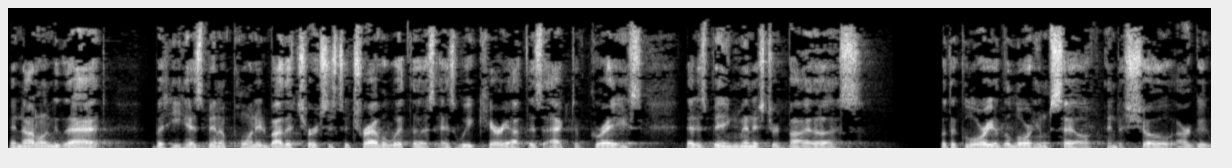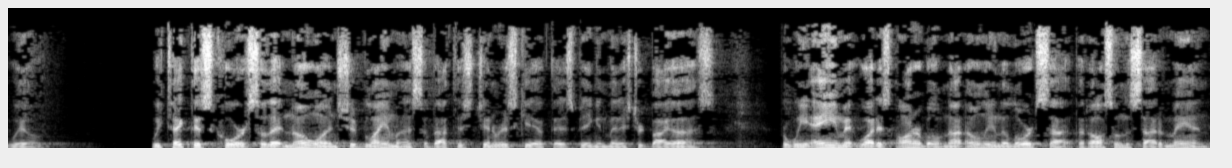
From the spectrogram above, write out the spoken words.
And not only that, but he has been appointed by the churches to travel with us as we carry out this act of grace that is being ministered by us for the glory of the Lord himself and to show our goodwill. We take this course so that no one should blame us about this generous gift that is being administered by us. For we aim at what is honorable not only in the Lord's sight, but also in the sight of man.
